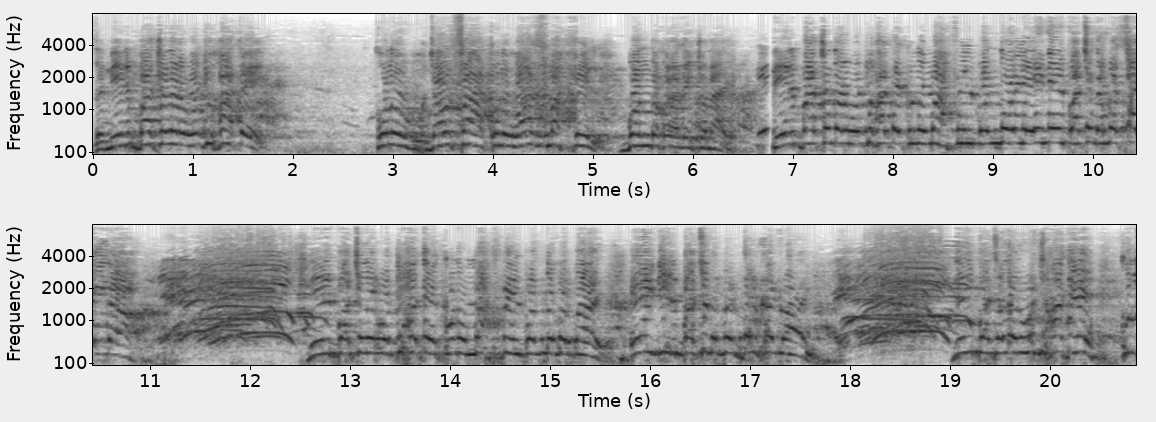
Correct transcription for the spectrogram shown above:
যে নির্বাচনের অজুহাতে কোন জলসা, কোন ওয়াজ মাহফিল বন্ধ করা যাইত না। নির্বাচনের অজুহাতে কোন মাহফিল বন্ধ হইলে এই নির্বাচন আমরা চাই না। নির্বাচনের অজুহাতে কোন মাহফিল বন্ধ করবার এই নির্বাচন আপনার দরকার নাই। নির্বাচনের অজুহাতে কোন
